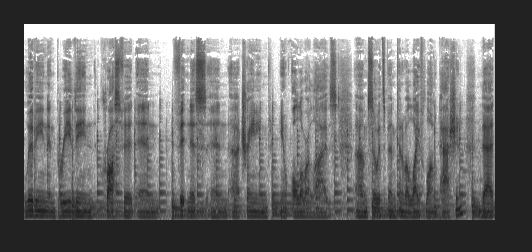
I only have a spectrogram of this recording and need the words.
living and breathing CrossFit and fitness and uh, training, you know, all of our lives. Um, so it's been kind of a lifelong passion that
